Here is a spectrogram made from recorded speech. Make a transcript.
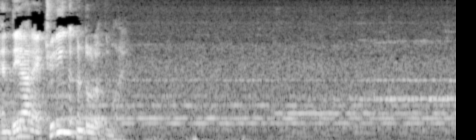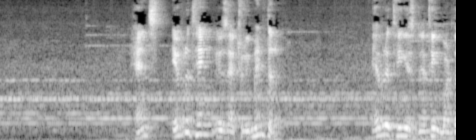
and they are actually in the control of the mind hence everything is actually mental everything is nothing but the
